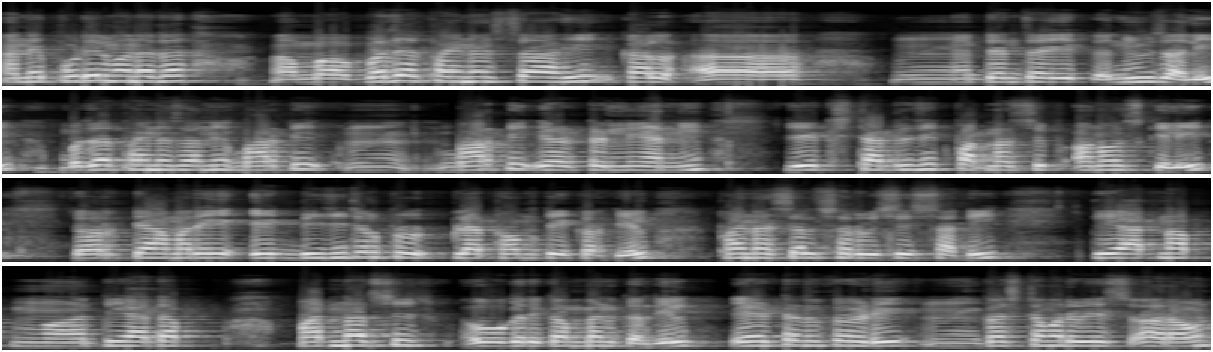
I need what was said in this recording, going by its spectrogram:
आणि पुढील म्हणत बजाज फायनान्सचाही काल त्यांचा एक न्यूज आली. बजाज फायनान्स आणि भारती भारती एअरटेलने यांनी एक स्ट्रॅटेजिक पार्टनरशिप अनाऊन्स केली. तर त्यामध्ये एक डिजिटल प्ल प्लॅटफॉर्म ते करतील फायनान्शियल सर्व्हिसेससाठी ते आता ते आता पार्टनरशिप वगैरे कंबाईन करतील. एअरटेलकडे कस्टमर बेस अराऊंड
